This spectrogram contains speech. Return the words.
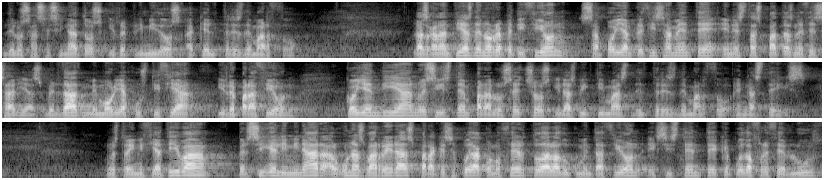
de los asesinatos y reprimidos aquel 3 de marzo. Las garantías de no repetición se apoyan precisamente en estas patas necesarias, verdad, memoria, justicia y reparación, que hoy en día no existen para los hechos y las víctimas del 3 de marzo en Gasteiz. Nuestra iniciativa persigue eliminar algunas barreras para que se pueda conocer toda la documentación existente que pueda ofrecer luz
